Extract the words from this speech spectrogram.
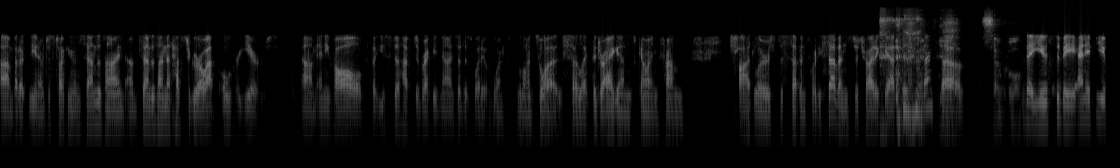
Um, but uh, you know, just talking about sound design, um, sound design that has to grow up over years um, and evolve, but you still have to recognize it as what it once, once was. So, like the dragons going from toddlers to 747s to try to get this sense yeah. of so cool they used to be and if you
